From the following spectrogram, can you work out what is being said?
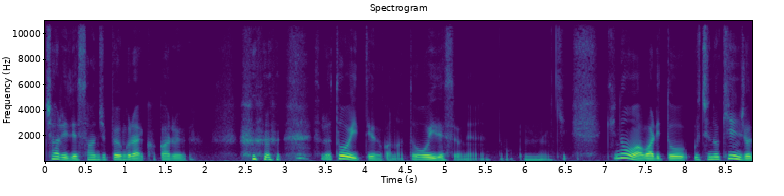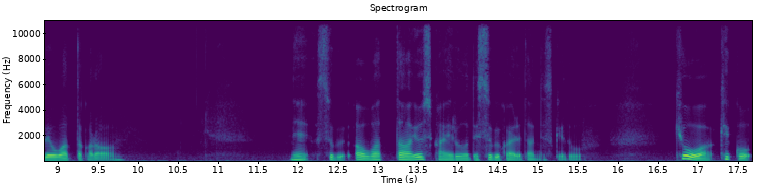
チャリで30分ぐらいかかる。それは遠いっていうのかな遠いですよね。うん、き昨日は割とうちの近所で終わったから、ね、すぐ、あ、終わった、よし帰ろうですぐ帰れたんですけど、今日は結構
